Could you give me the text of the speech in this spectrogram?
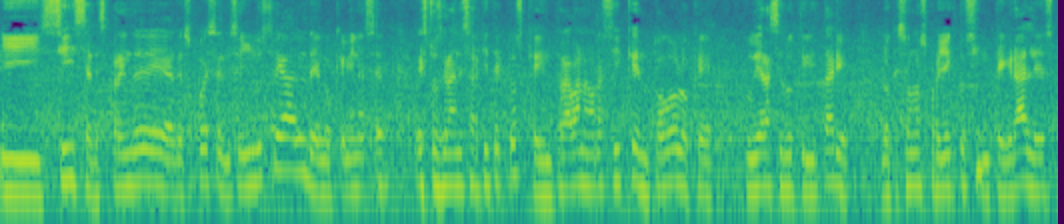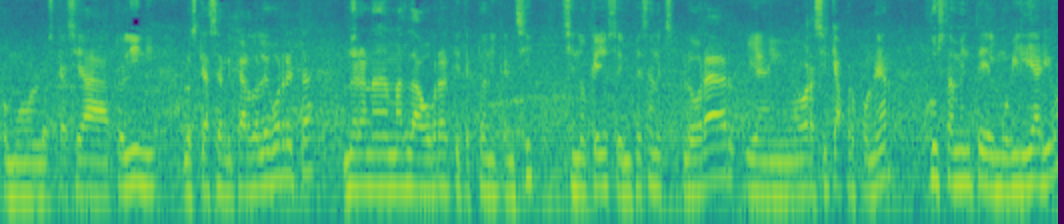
y sí se desprende después el diseño industrial de lo que viene a ser estos grandes arquitectos que entraban ahora sí que en todo lo que pudiera ser utilitario, lo que son los proyectos integrales como los que hacía Tolini, los que hace Ricardo Legorreta, no era nada más la obra arquitectónica en sí, sino que ellos empiezan a explorar y a- ahora sí que a proponer justamente el mobiliario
